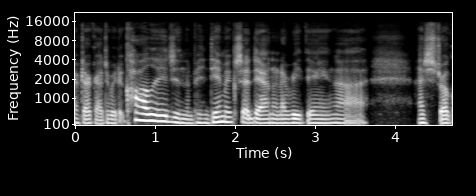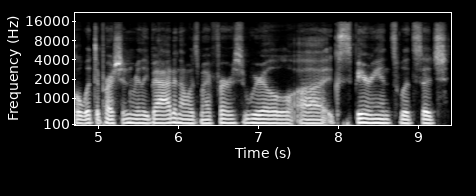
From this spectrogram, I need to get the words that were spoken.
after I graduated college and the pandemic shut down and everything, uh, I struggled with depression really bad. And that was my first real uh, experience with such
